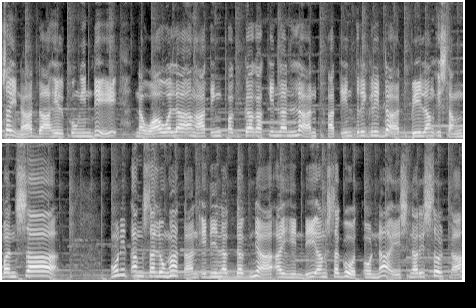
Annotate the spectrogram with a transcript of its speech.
China dahil kung hindi, nawawala ang ating pagkakakinlanlan at integridad bilang isang bansa. Ngunit ang salungatan idinagdag niya ay hindi ang sagot o nais na resulta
